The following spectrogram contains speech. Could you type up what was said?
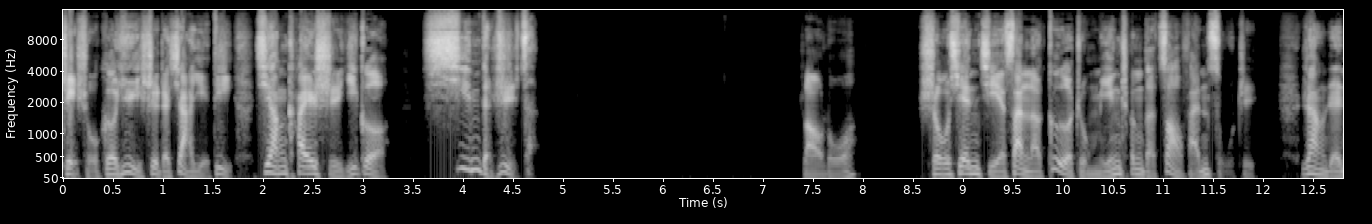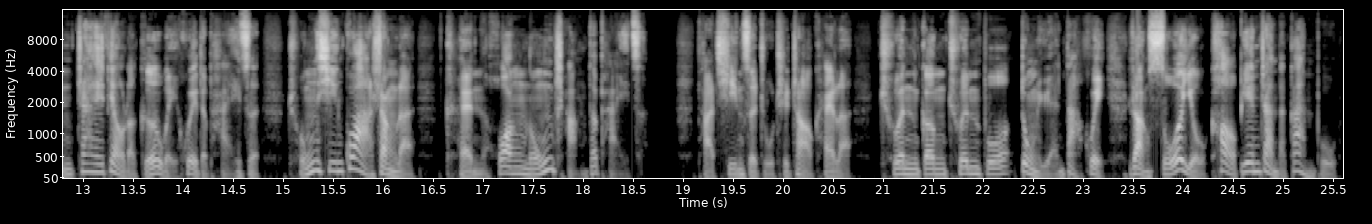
这首歌预示着下野地将开始一个新的日子。老罗首先解散了各种名称的造反组织，让人摘掉了革委会的牌子，重新挂上了垦荒农场的牌子。他亲自主持召开了春耕春播动员大会，让所有靠边站的干部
